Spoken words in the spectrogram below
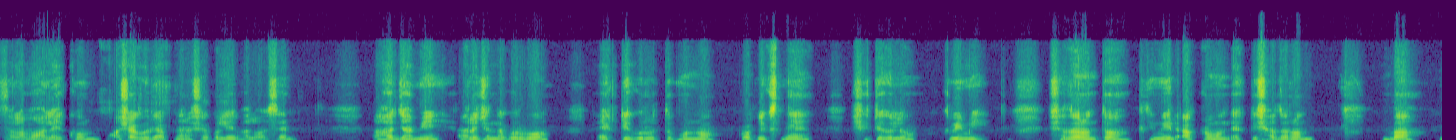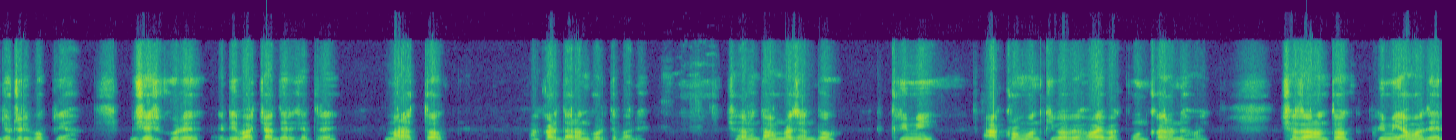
আসসালামু আলাইকুম। আশা করি আপনারা সকলেই ভালো আছেন। আজ আমি আলোচনা করব একটি গুরুত্বপূর্ণ টপিক্স নিয়ে, সেটি হলো কৃমি। সাধারণত কৃমির আক্রমণ একটি সাধারণ বা জটিল প্রক্রিয়া। বিশেষ করে এটি বাচ্চাদের ক্ষেত্রে মারাত্মক আকার ধারণ করতে পারে। সাধারণত আমরা জানব কৃমি আক্রমণ কীভাবে হয় বা কোন কারণে হয়। সাধারণত কৃমি আমাদের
